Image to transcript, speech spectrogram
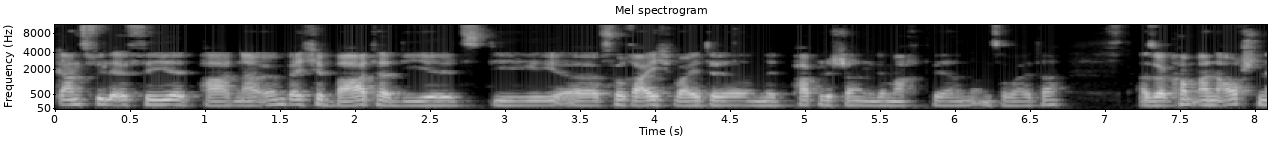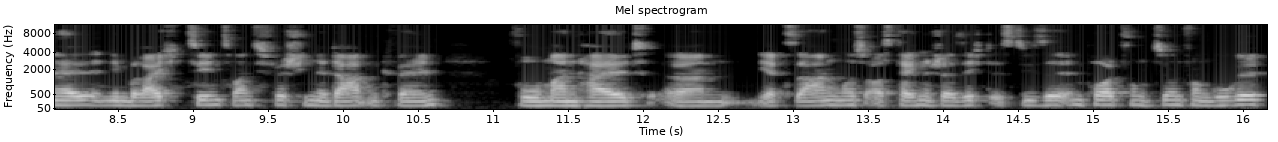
ganz viele Affiliate-Partner, irgendwelche Barter-Deals, die äh, für Reichweite mit Publishern gemacht werden und so weiter. Also da kommt man auch schnell in den Bereich 10, 20 verschiedene Datenquellen, wo man halt ähm, jetzt sagen muss, aus technischer Sicht ist diese Importfunktion von Google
